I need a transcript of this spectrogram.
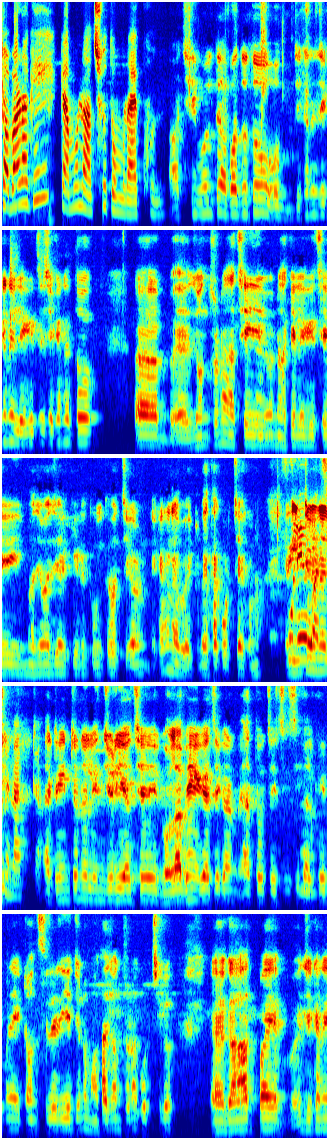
সবার আগে কেমন আছো তোমরা এখন? আছি বলতে আপাতত যেখানে যেখানে লেগেছে সেখানে তো আহ, যন্ত্রণা আছেই নাকে লেগেছে এই মাঝে মাঝে আর কি এটা তুলতে হচ্ছে কারণ এখানে না একটু ব্যথা করছে এখনও। ফুলেও Internal- আছে নাকটা। একটা ইন্টারনাল ইনজুরি আছে গলা ভেঙে গেছে কারণ এত চেঁচিয়েছি কালকে মানে টনসিলের ইয়ের জন্য মাথা যন্ত্রণা করছিল। আহ, গা হাত পায়ে যেখানে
